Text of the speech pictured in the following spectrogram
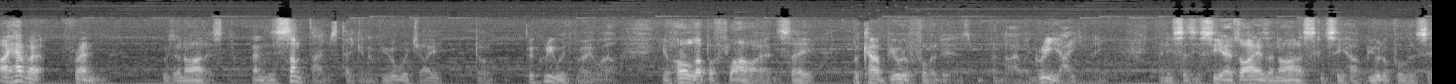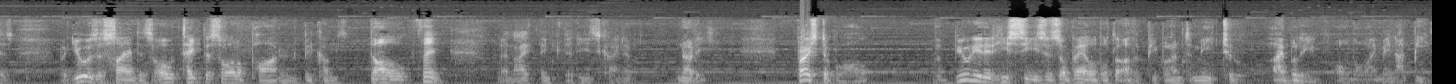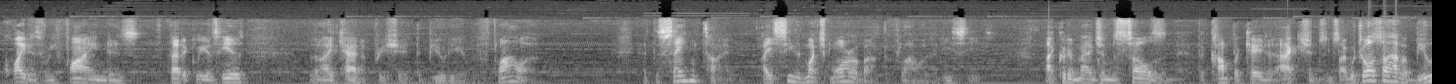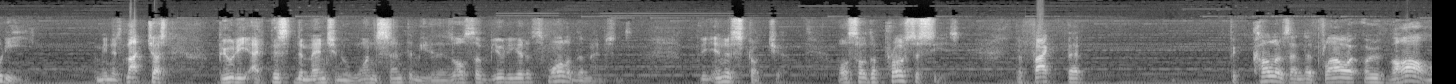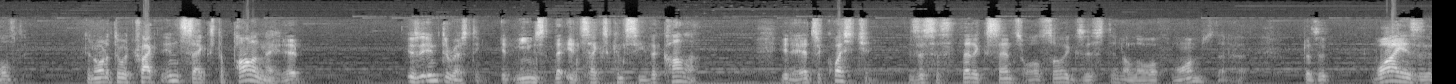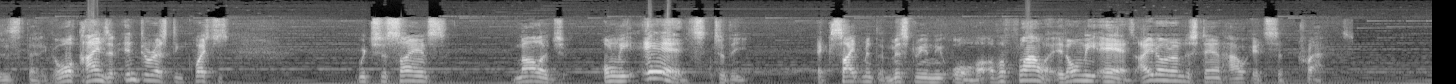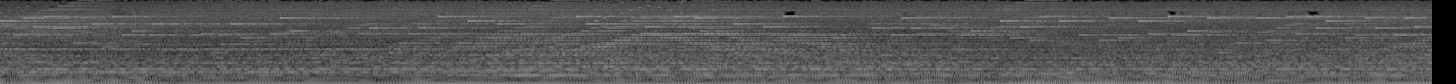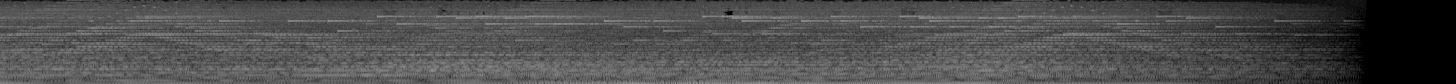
I have a friend who's an artist, and has sometimes taken a view which I don't agree with very well. He'll hold up a flower and say, look how beautiful it is. And I'll agree, I think. And he says, you see, as I as an artist can see how beautiful this is, but you as a scientist, oh, take this all apart and it becomes dull thing. And I think that he's kind of nutty. First of all, the beauty that he sees is available to other people and to me too. I believe, although I may not be quite as refined as aesthetically as he is, that I can appreciate the beauty of a flower. At the same time, I see much more about the flower than he sees. I could imagine the cells in there, the complicated actions inside, which also have a beauty. I mean, it's not just beauty at this dimension of one centimeter. There's also beauty at a smaller dimensions. The inner structure, also the processes, the fact that the colors and the flower evolved in order to attract insects to pollinate it is interesting. It means that insects can see the color. It adds a question. Does this aesthetic sense also exist in the lower forms? That uh, does it? Why is it aesthetic? All kinds of interesting questions, which the science knowledge only adds to the excitement, the mystery, and the awe of a flower. It only adds. I don't understand how it subtracts.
